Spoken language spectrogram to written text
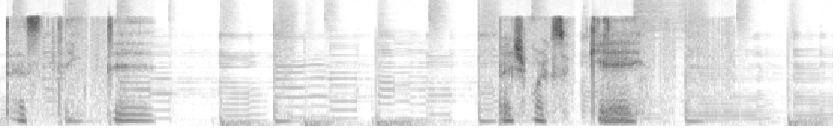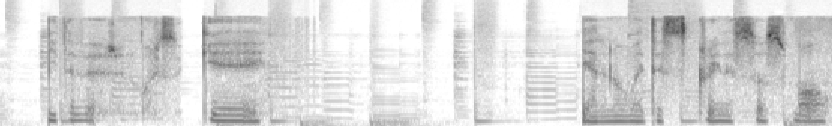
Testing the patch works okay. Beta version works okay. Yeah, I don't know why this screen is so small.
